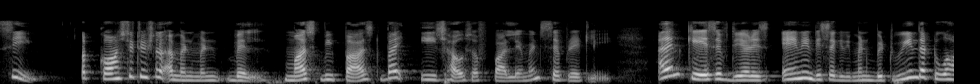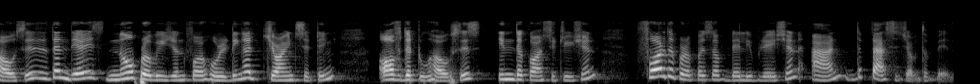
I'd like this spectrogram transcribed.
C. A constitutional amendment bill must be passed by each house of parliament separately and in case if there is any disagreement between the two houses, then there is no provision for holding a joint sitting of the two houses in the constitution for the purpose of deliberation and the passage of the bill.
